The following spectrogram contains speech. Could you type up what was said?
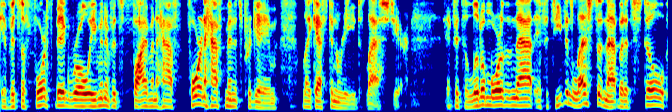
if it's a fourth big role, even if it's five and a half, four and a half minutes per game, like Efton Reid last year, if it's a little more than that, if it's even less than that, but it's still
